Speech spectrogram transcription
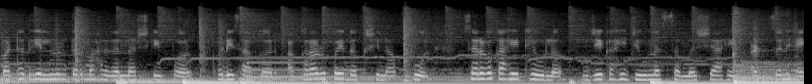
मठात गेल्यानंतर महाराजांना श्रीफळ खडीसाखर अकरा रुपये दक्षिणा फूल सर्व काही ठेवलं. जे काही जीवनात समस्या आहे अडचणी आहे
